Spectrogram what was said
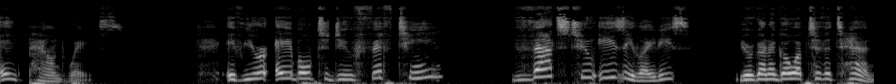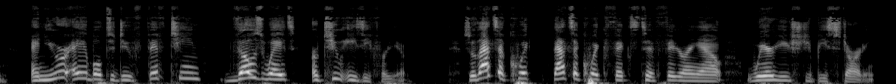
8 pound weights. If you're able to do 15, that's too easy, ladies. You're going to go up to the 10 and you're able to do 15, those weights are too easy for you. So that's a quick that's a quick fix to figuring out where you should be starting.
